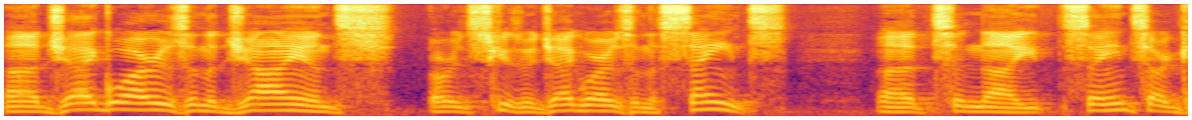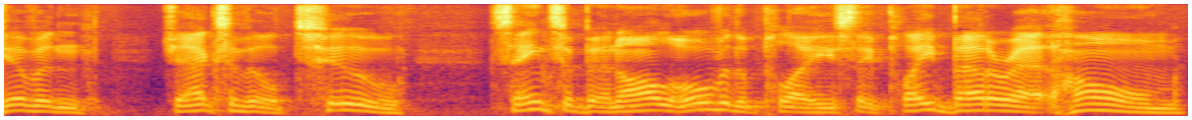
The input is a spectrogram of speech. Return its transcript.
Uh, Jaguars and the Giants, or excuse me, Jaguars and the Saints uh, tonight. Saints are given Jacksonville two. Saints have been all over the place. They play better at home.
